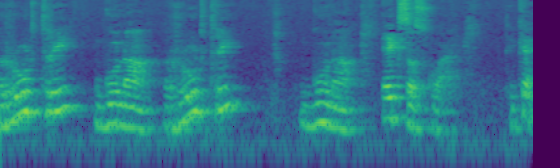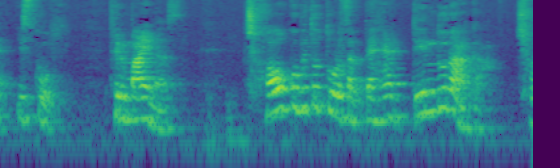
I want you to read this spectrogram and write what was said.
रूट थ्री गुना रूट थ्री गुना एक्स स्क्वायर ठीक है? इसको फिर माइनस छ को भी तो तोड़ सकते हैं, तीन दुना का छ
